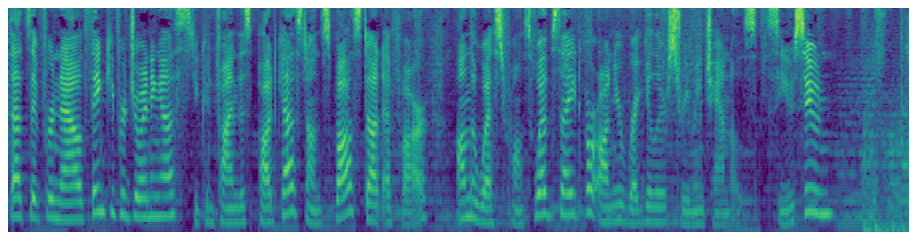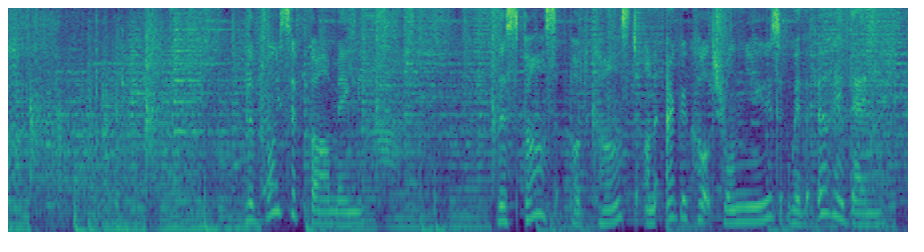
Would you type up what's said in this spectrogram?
That's it for now. Thank you for joining us. You can find this podcast on space.fr, on the West France website, or on your regular streaming channels. See you soon. The Voice of Farming. The SPACE podcast on agricultural news with Eureden.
